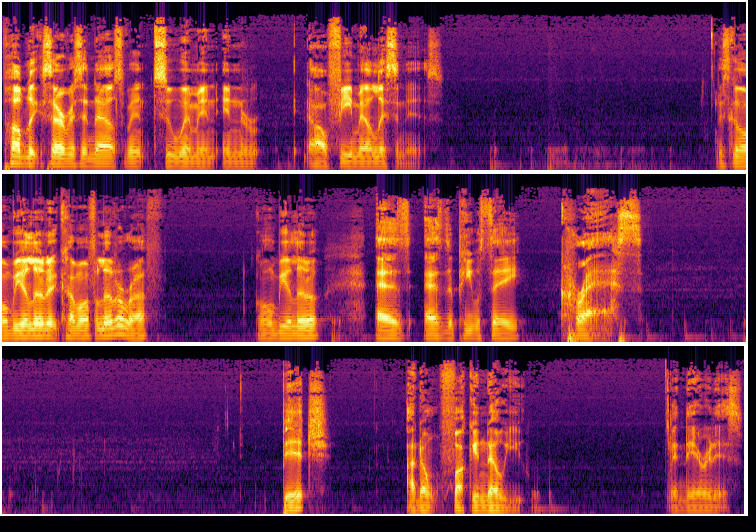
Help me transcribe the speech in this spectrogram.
public service announcement to women in the, our female listeners. It's gonna be a little it come off a little rough. Gonna be a little as as the people say, crass. Bitch, I don't fucking know you. And there it is.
